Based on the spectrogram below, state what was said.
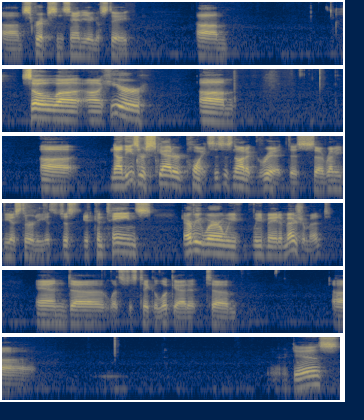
uh, Scripps in San Diego State. Um, so uh, uh, here, um, uh, now these are scattered points. This is not a grid. This uh, REMI VS30. It's just it contains everywhere we've we've made a measurement, and uh, let's just take a look at it. Um, uh, there it is.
